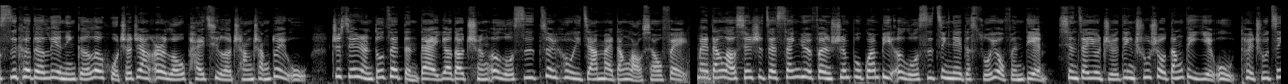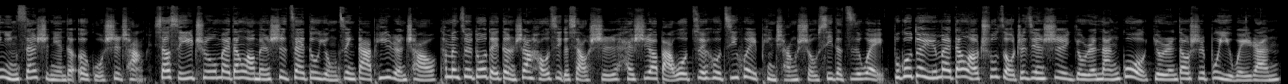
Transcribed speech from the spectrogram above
斯科的列宁格勒火车站二楼排起了长长队伍，这些人都在等待要到全俄罗斯最后一家麦当劳消费。麦当劳先是在三月份宣布关闭俄罗斯境内的所有分店，现在又决定出售当地业务，退出经营三十年的俄国市场。消息一出，麦当劳门市再度涌进大批人潮，他们最多得等上好几个小时，还是要把握最后机会品尝熟悉的滋味。不过，对于麦当劳出走这件事，有人难过，有人倒是不以为然。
